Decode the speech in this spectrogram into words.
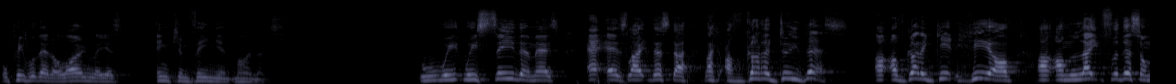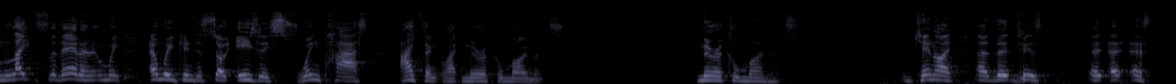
or people that are lonely as inconvenient moments. We, we see them as, as like this, like, I've got to do this. I've got to get here. i am late for this. I'm late for that. And we, and we can just so easily swing past, I think, like miracle moments. Miracle moments. Can I? Uh, there's, uh, uh if,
